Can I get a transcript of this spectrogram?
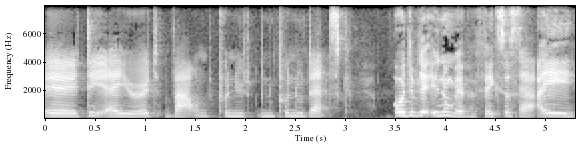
øh, det er i øvrigt vagn på, ny, på nudansk. Åh, det bliver endnu mere perfekt. Så, Ja. ej,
